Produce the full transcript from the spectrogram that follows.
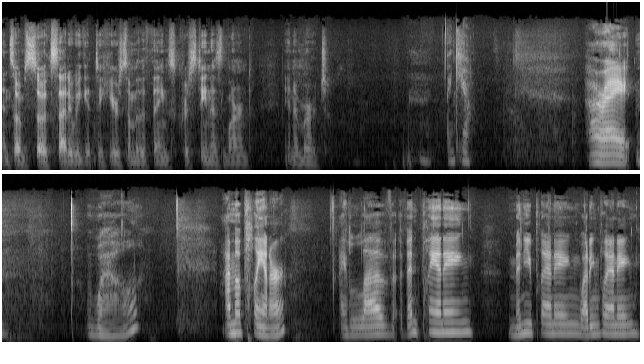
And so I'm so excited we get to hear some of the things Christina's learned in Emerge. Thank you. All right. Well, I'm a planner. I love event planning, menu planning, wedding planning.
